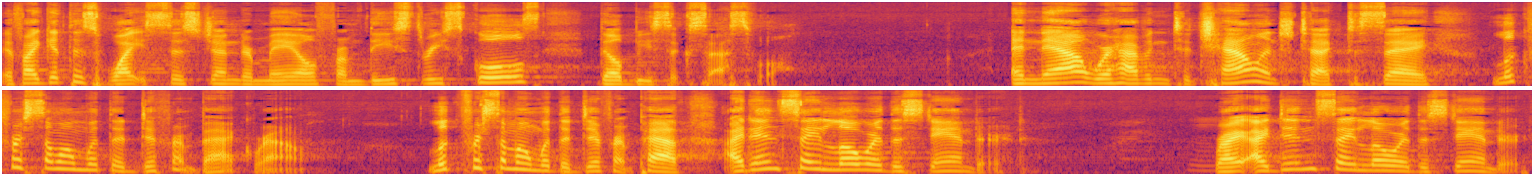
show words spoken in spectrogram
If I get this white cisgender male from these three schools, they'll be successful and now we're having to challenge tech to say, look for someone with a different background. Look for someone with a different path. I didn't say lower the standard, right? I didn't say lower the standard.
